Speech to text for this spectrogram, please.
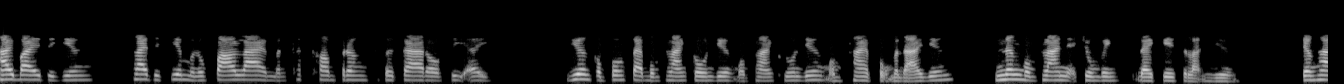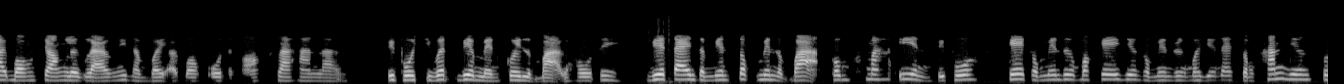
ហើយបែរទៅយើងខ្លាចទៅជាមនុស្សប៉ោឡែមិនខិតខំប្រឹងធ្វើការរកស៊ីអីយើងកំពុងតែបំផ្លាញកូនយើងបំផ្លាញខ្លួនយើងបំផ្លាញឪពុកម្ដាយយើងនិងបំផ្លាញអ្នកជុំវិញដែលគេស្រឡាញ់យើងចឹងហើយបងចង់លើកឡើងនេះដើម្បីឲ្យបងប្អូនទាំងអស់ក្លាហានឡើងពីព្រោះជីវិតវាមិនមែនគួយលំបាករហូតទេវាតែងតែមានទុកមានលំបាកកុំខ្មាស់អៀនពីព្រោះ គេក៏មានរឿងរបស់គេយើងក៏មានរឿងរបស់យើងដែរសំខាន់យើងធ្វើ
